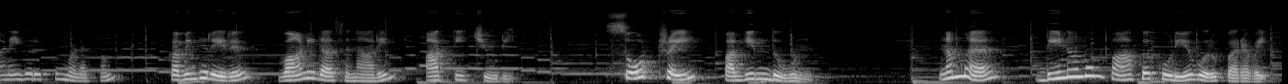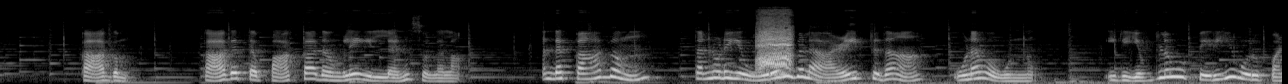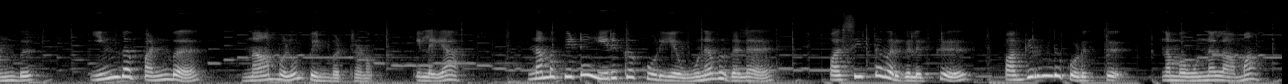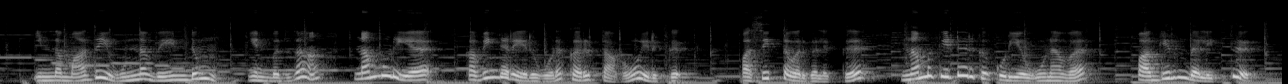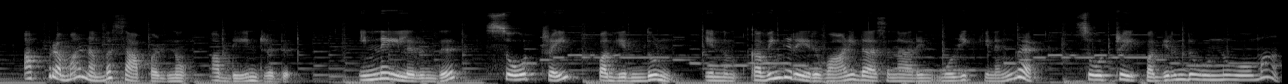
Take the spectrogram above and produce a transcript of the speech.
அனைவருக்கும் வணக்கம். கவிஞரேறு வாணிதாசனாரின் ஆத்திச்சூடி. சோற்றை பகிர்ந்து உண். நம்ம தினமும் பார்க்கக்கூடிய ஒரு பறவை. காகம். காகத்தை பார்க்காதவங்களே இல்லைன்னு சொல்லலாம். அந்த காகம் தன்னுடைய உறவுகளை அழைத்து தான் உணவை உண்ணும். இது எவ்வளவு பெரிய ஒரு பண்பு. இந்த பண்பை நாமளும் பின்பற்றணும். இல்லையா? நம்மக்கிட்ட இருக்கக்கூடிய உணவுகளை பசித்தவர்களுக்கு பகிர்ந்து கொடுத்து நம்ம உண்ணலாமா? இந்த மாதிரி உண்ண வேண்டும் என்பது தான் நம்முடைய கவிஞரேருவோட கருத்தாகவும் இருக்குது பசித்தவர்களுக்கு நம்மக்கிட்ட இருக்கக்கூடிய உணவை பகிர்ந்தளித்து அப்புறமா நம்ம சாப்பிடணும் அப்படின்றது. இன்னையிலிருந்து சோற்றை பகிர்ந்துண். என்னும் கவிஞரேறு வாணிதாசனாரின் மொழிக்கிணங்க சோற்றை பகிர்ந்து உண்ணுவோமா?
